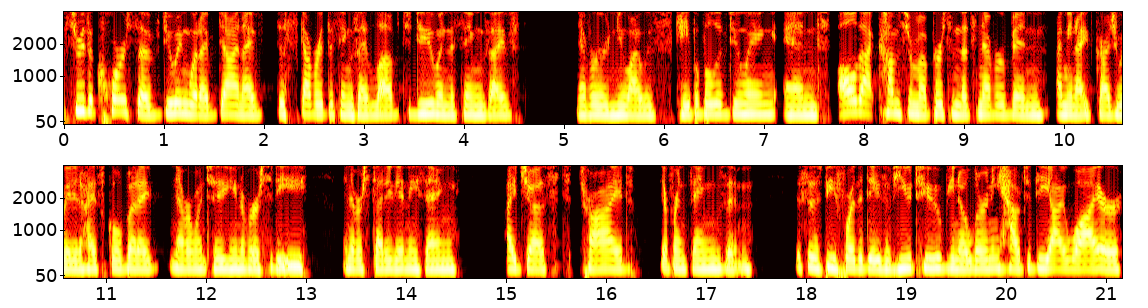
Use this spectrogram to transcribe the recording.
through the course of doing what I've done, I've discovered the things I love to do and the things I've never knew I was capable of doing. And all that comes from a person that's never been, I mean, I graduated high school, but I never went to university. I never studied anything. I just tried different things. And this is before the days of YouTube, you know, learning how to DIY or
